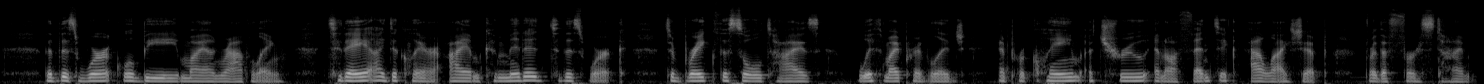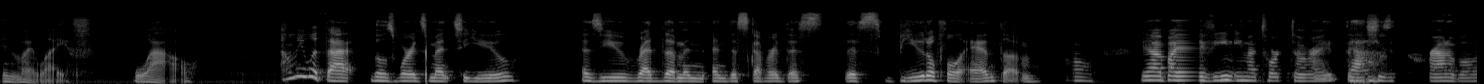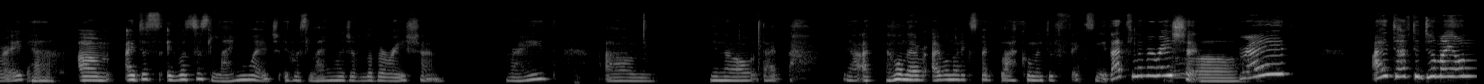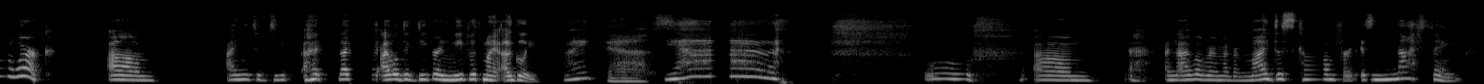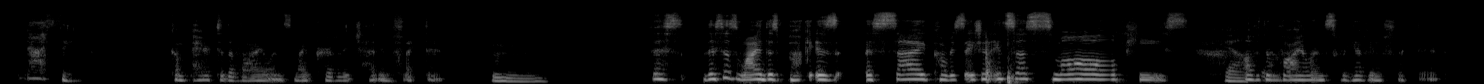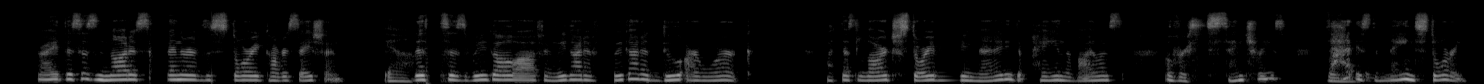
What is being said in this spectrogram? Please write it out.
that this work will be my unraveling. Today I declare I am committed to this work to break the soul ties with my privilege and proclaim a true and authentic allyship for the first time in my life. Wow. Tell me what that those words meant to you as you read them and, and discovered this this beautiful anthem. Oh, yeah, by Veen Torto, right? Yeah. She's incredible, right? Yeah. Um, I just it was this language, it was language of liberation, right? Um, you know, that yeah i will never i will not expect black women to fix me. That's liberation oh. right? I have to do my own work. Um i need to deep I, like i will dig deeper and meet with my ugly right? Yes. Yeah. Oof. um and i will remember my discomfort is nothing nothing compared to the violence my privilege had inflicted. Mm. this this is why this book is a side conversation. It's a small piece yeah. of the violence we have inflicted, right? This is not a center of the story conversation. Yeah. This is we go off and we gotta we gotta do our work. But this large story of humanity, the pain, the violence over centuries, that is the main story.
